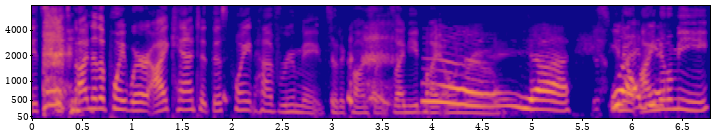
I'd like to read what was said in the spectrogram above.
it's it's gotten to the point where I can't at this point have roommates at a conference. I need my own room. Yeah. Just, you well, know, I, know me.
